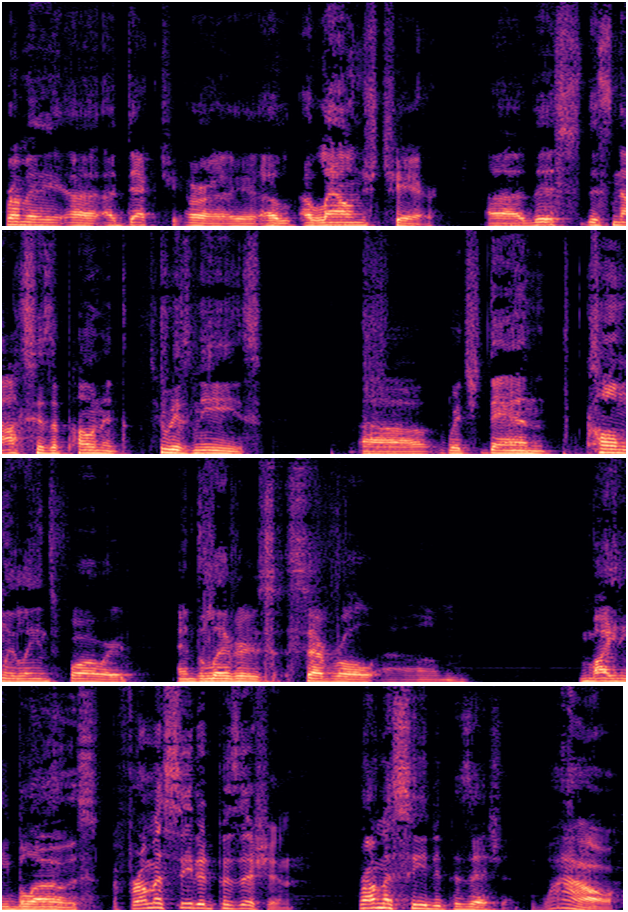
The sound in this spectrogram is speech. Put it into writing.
from a uh, a deck chair, or a, a, a lounge chair. Uh, this this knocks his opponent to his knees uh, which Dan calmly leans forward and delivers several um, mighty blows From a seated position. from a seated position. Wow.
